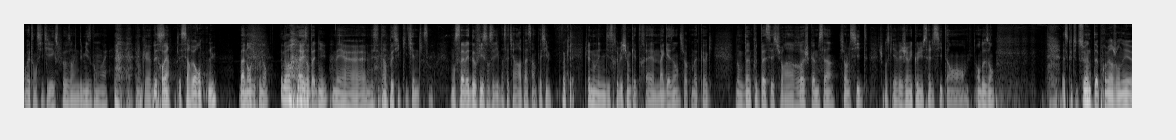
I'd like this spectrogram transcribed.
ouais, ton site il explose en une demi-seconde, ouais. Donc, euh, Les, trop bien. les serveurs ont tenu. Bah non, du coup, non. Non. Ils ont pas tenu, mais, euh, mais c'était impossible qu'ils tiennent de toute façon. On savait d'office, on s'est dit, bah, ça tiendra pas, c'est impossible. Ok. Tu vois, nous, on a une distribution qui est très magasin sur Combat de Coq. Donc, d'un coup, de passer sur un rush comme ça, sur le site, je pense qu'il avait jamais connu ça, le site, en, en deux ans. Est-ce que tu te souviens de ta première journée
